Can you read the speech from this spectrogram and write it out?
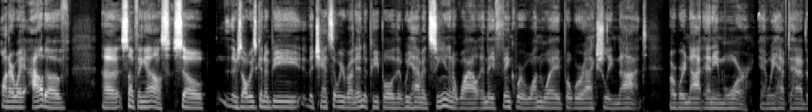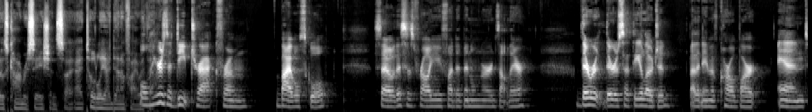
on our way out of uh, something else. So there's always going to be the chance that we run into people that we haven't seen in a while and they think we're one way, but we're actually not, or we're not anymore. And we have to have those conversations. So I, I totally identify with well, that. here's a deep track from Bible school. So this is for all you fundamental nerds out there. There, there's a theologian by the name of Karl Barth, and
